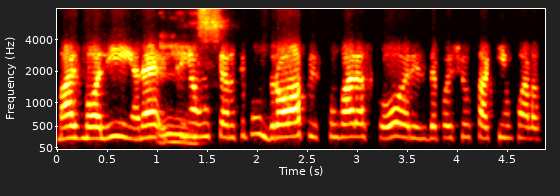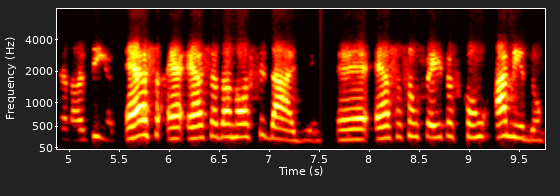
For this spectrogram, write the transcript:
mais molinha, né? Isso. Tinha uns que eram tipo um drops com várias cores, depois tinha um saquinho com elas menorzinhas. Essa é, essa é da nossa idade. É, essas são feitas com amido.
